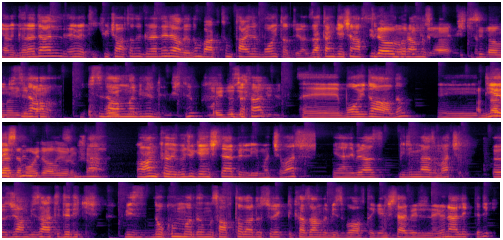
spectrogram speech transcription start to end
Yani Gradel evet 2-3 haftadır Gradel'i alıyordum. Baktım Tyler Boyd atıyor. Zaten geçen hafta İkisi de alınabilir ya. İkisi de alınabilir. İkisi de, al- ikisi de Boyd'u- alınabilir demiştim. Boyd'u Bu sefer e, Boyd'u aldım. E, Hatta diğer ben de Boyd'u alıyorum şu an. Ankara Gücü Gençler Birliği maçı var. Yani biraz bilinmez maç. Özcan bizatihi dedik. Biz dokunmadığımız haftalarda sürekli kazandı. Biz bu hafta Gençler Birliği'ne yöneldik dedik.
